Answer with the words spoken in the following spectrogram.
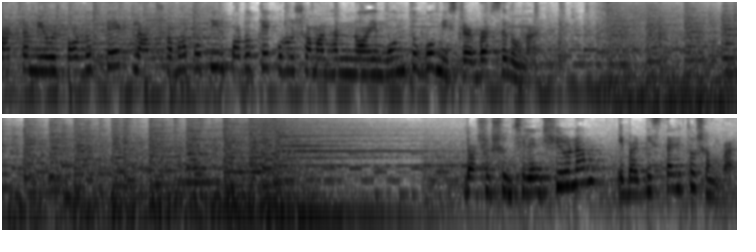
বার্তা মেয়র পদত্যাগ, ক্লাব সভাপতির পদত্যাগ কোনো সমাধান নয়, মন্তব্য মিস্টার বার্সেলোনার। দর্শক শুনছিলেন শিরোনাম, এবার বিস্তারিত সংবাদ।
